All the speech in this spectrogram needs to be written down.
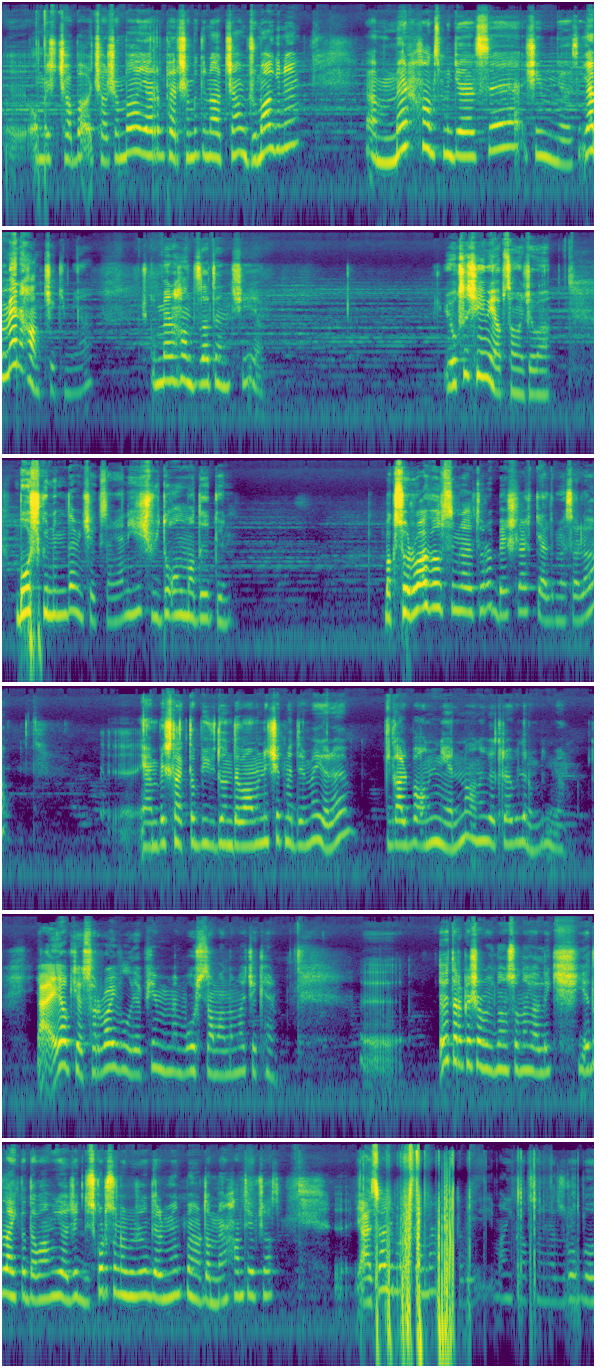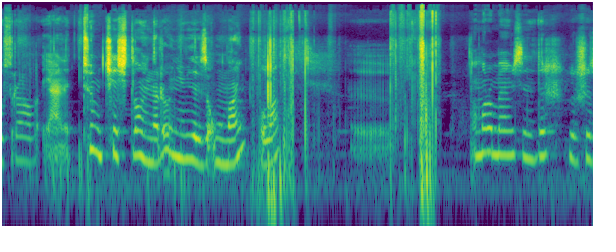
Ee, 15 çaba, çarşamba yarın perşembe günü atacağım. Cuma günü ya Manhunt mı gelse şey mi gelse? Ya Manhunt çekim ya. Çünkü Manhunt zaten şey ya. Yoksa şey mi yapsam acaba? Boş günümde mi çeksem? Yani hiç video olmadığı gün. Bak Survival Simulator'a 5 like geldi mesela. Yani 5 like'da bir videonun devamını çekmediğime göre galiba onun yerine onu getirebilirim bilmiyorum. Ya yok ya survival yapayım boş zamanımda çekerim. Ee, evet arkadaşlar bu videonun sonuna geldik. 7 like'da devamı gelecek. Discord sunucuna gelmeyi unutmayın. Orada manhunt yapacağız. Ee, Yani sadece manhunt tabii. Minecraft oynayacağız. Roblox, Rav yani tüm çeşitli oyunları oynayabiliriz online olan. Ee, umarım beğenmişsinizdir. Görüşürüz.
